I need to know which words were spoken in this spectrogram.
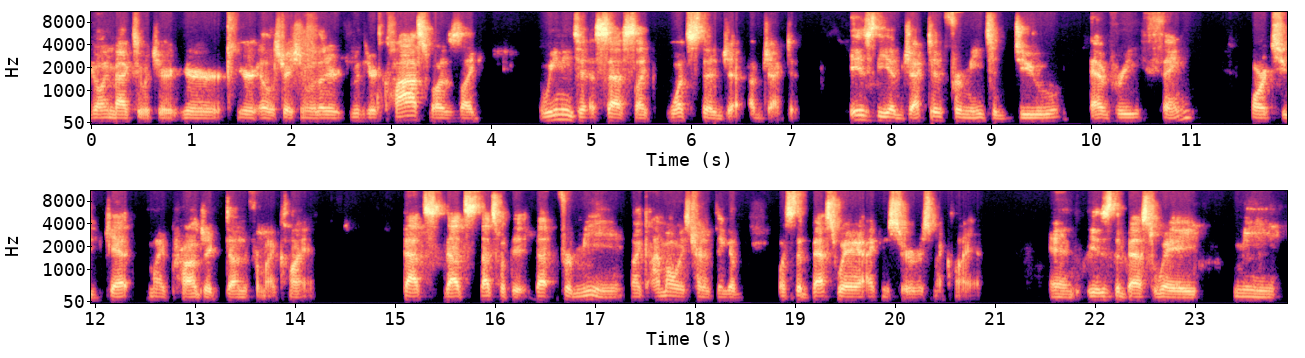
going back to what your your your illustration with your with your class was like we need to assess like what's the obje- objective is the objective for me to do everything or to get my project done for my client that's that's that's what the that for me like i'm always trying to think of what's the best way i can service my client. And is the best way me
